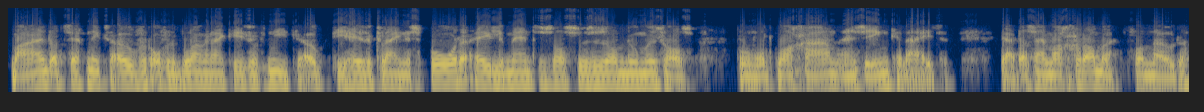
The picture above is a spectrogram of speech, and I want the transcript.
maar dat zegt niks over of het belangrijk is of niet. Ook die hele kleine sporenelementen, zoals we ze dan noemen, zoals bijvoorbeeld mangaan en zink en ijzer. Ja, daar zijn maar grammen van nodig.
